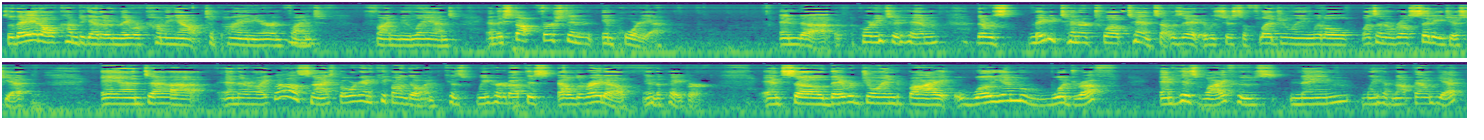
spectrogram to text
So they had all come together and they were coming out to pioneer and find mm-hmm. find new land. And they stopped first in Emporia. And uh, according to him, there was maybe 10 or 12 tents. That was it. It was just a fledgling little, wasn't a real city just yet and uh, and they were like, "Well, it's nice, but we're going to keep on going because we heard about this El Dorado in the paper." And so they were joined by William Woodruff and his wife, whose name we have not found yet,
